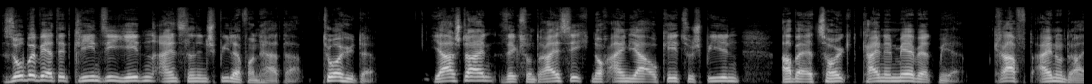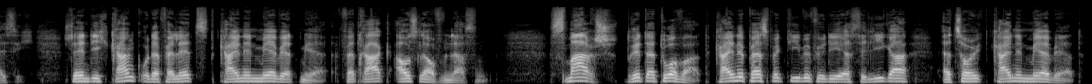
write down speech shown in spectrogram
So bewertet Cleansey jeden einzelnen Spieler von Hertha. Torhüter. Jahrstein, 36, noch ein Jahr okay zu spielen, aber erzeugt keinen Mehrwert mehr. Kraft 31. Ständig krank oder verletzt, keinen Mehrwert mehr. Vertrag auslaufen lassen. Smarsch, dritter Torwart, keine Perspektive für die erste Liga, erzeugt keinen Mehrwert.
